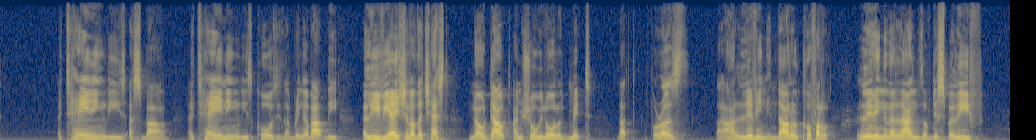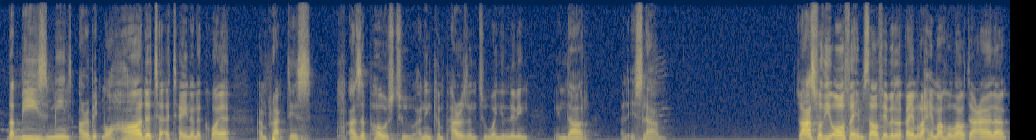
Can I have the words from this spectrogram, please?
attaining these asbab, attaining these causes that bring about the alleviation of the chest, no doubt, I'm sure we'd all admit that for us that are living in Darul Kufr, living in the lands of disbelief, that these means are a bit more harder to attain and acquire and practice as opposed to and in comparison to when you're living in Dar al Islam. So, as for the author himself, Ibn al Qayyim rahimahullah ta'ala,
